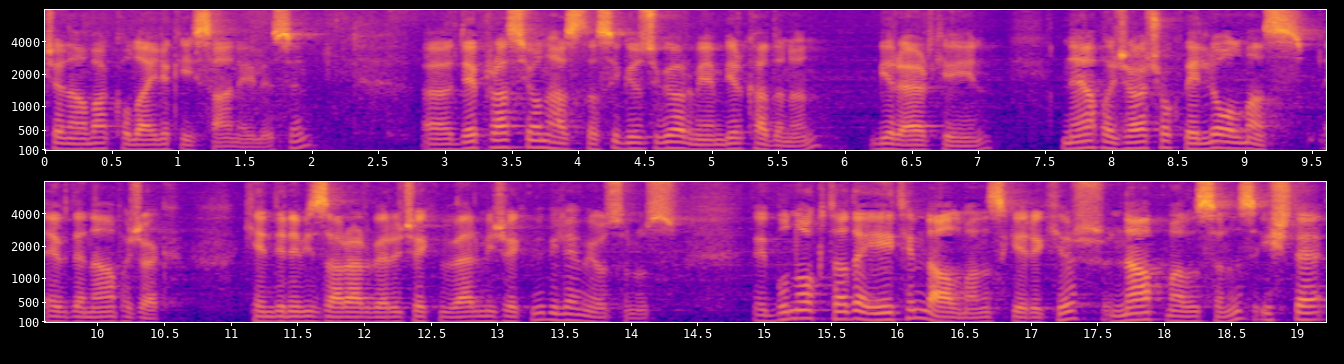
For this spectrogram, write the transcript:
Cenab-ı Hak kolaylık ihsan eylesin. E, depresyon hastası, gözü görmeyen bir kadının, bir erkeğin ne yapacağı çok belli olmaz. Evde ne yapacak? Kendine bir zarar verecek mi, vermeyecek mi bilemiyorsunuz. E, bu noktada eğitim de almanız gerekir. Ne yapmalısınız? İşte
